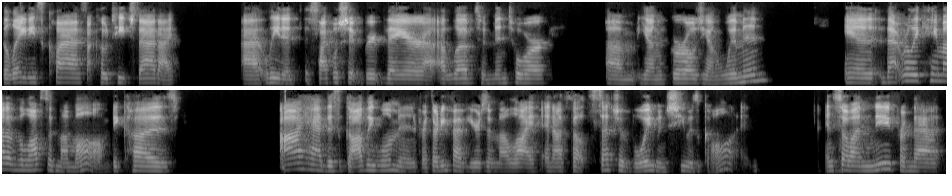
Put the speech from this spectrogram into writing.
the ladies class. I co-teach that. I, I lead a discipleship group there. I, I love to mentor um, young girls, young women. And that really came out of the loss of my mom because I had this godly woman for 35 years of my life, and I felt such a void when she was gone. And so I knew from that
